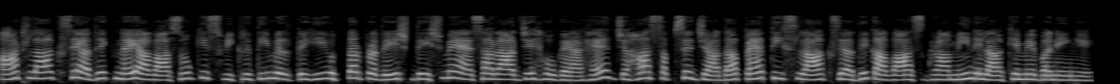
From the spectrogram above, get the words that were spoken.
आठ लाख से अधिक नए आवासों की स्वीकृति मिलते ही उत्तर प्रदेश देश में ऐसा राज्य हो गया है जहाँ सबसे ज़्यादा 35 लाख से अधिक आवास ग्रामीण इलाके में बनेंगे।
